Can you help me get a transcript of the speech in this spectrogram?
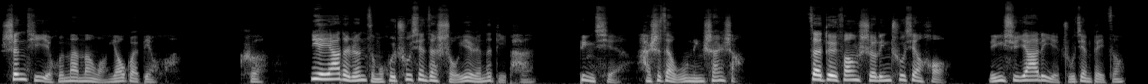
身体也会慢慢往妖怪变化。可液压的人怎么会出现在守夜人的底盘，并且还是在无名山上？在对方蛇灵出现后，林旭压力也逐渐倍增。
